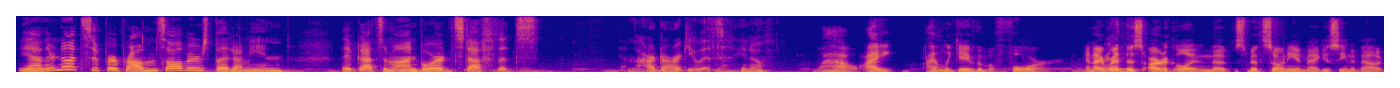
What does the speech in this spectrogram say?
Yeah, they're not super problem solvers, but I mean, they've got some onboard stuff that's hard to argue with, you know? Wow, I I only gave them a 4. And I read this article in the Smithsonian magazine about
